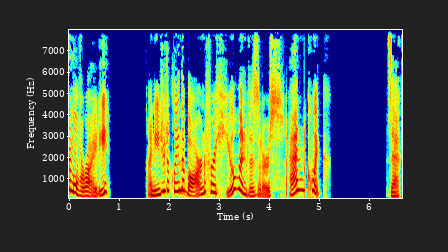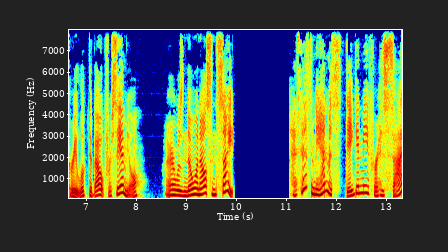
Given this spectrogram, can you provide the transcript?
animal variety. I need you to clean the barn for human visitors, and quick. Zachary looked about for Samuel. There was no one else in sight. Has this man mistaken me for his son?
